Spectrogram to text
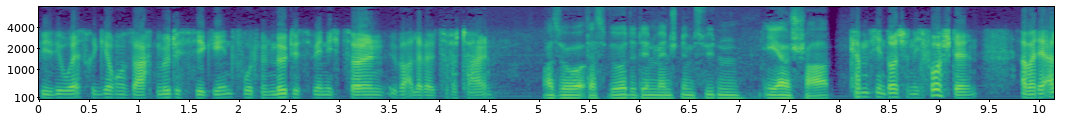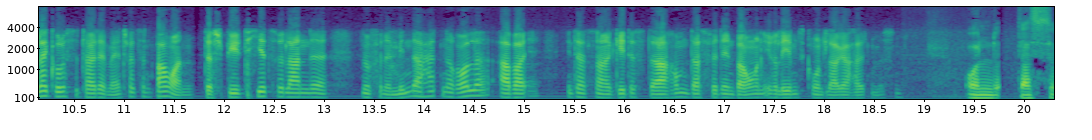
wie die US-Regierung sagt, möglichst viel Genfood mit möglichst wenig Zöllen über alle Welt zu verteilen. Also das würde den Menschen im Süden eher schaden. Kann man sich in Deutschland nicht vorstellen. Aber der allergrößte Teil der Menschheit sind Bauern. Das spielt hierzulande nur für eine Minderheit eine Rolle, aber international geht es darum, dass wir den Bauern ihre Lebensgrundlage erhalten müssen. Und das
